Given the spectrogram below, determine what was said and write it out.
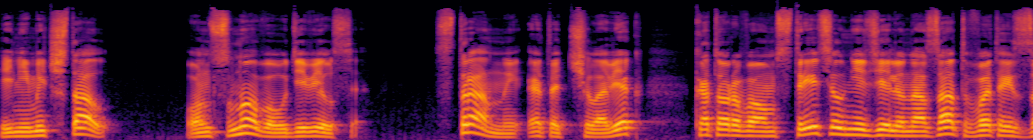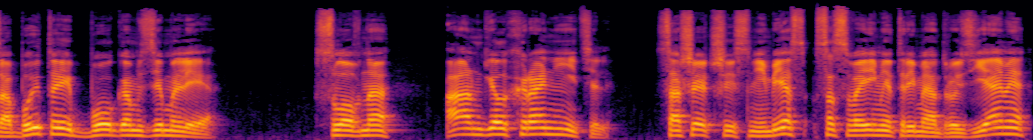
и не мечтал. Он снова удивился. Странный этот человек, которого он встретил неделю назад в этой забытой богом земле. Словно ангел-хранитель, сошедший с небес со своими тремя друзьями,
